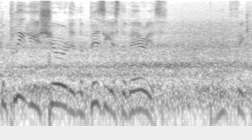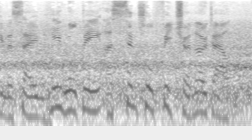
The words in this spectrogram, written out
completely assured in the busiest of areas. I'm thinking the same. He will be a central feature, no doubt.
